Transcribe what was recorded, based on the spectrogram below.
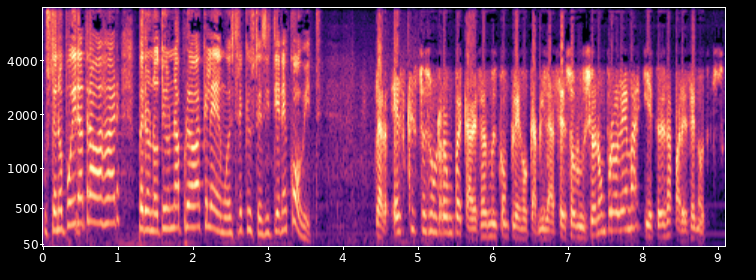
Usted no puede ir a trabajar, pero no tiene una prueba que le demuestre que usted sí tiene COVID. Claro, es que esto es un rompecabezas muy complejo, Camila. Se soluciona un problema y entonces aparecen otros.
